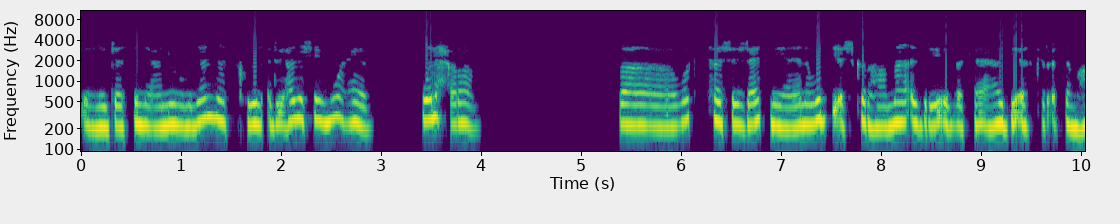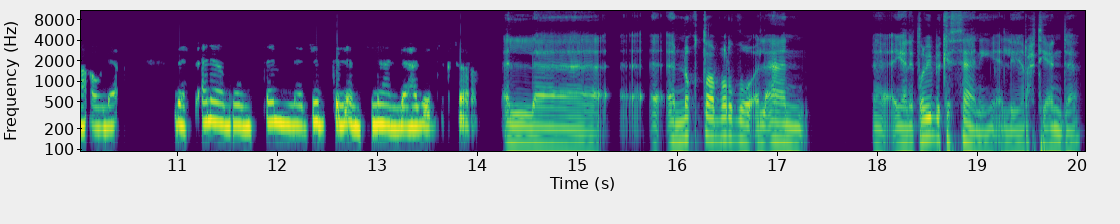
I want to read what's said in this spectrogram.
يعني جالسين يعانون ومليان ناس ياخذون أدوية هذا شيء مو عيب ولا حرام. فوقتها شجعتني يعني أنا ودي أشكرها ما أدري إذا كان عادي أذكر اسمها أو لا بس أنا ممتنة جدا الامتنان لهذه الدكتورة. النقطة برضو الآن يعني طبيبك الثاني اللي رحتي عنده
